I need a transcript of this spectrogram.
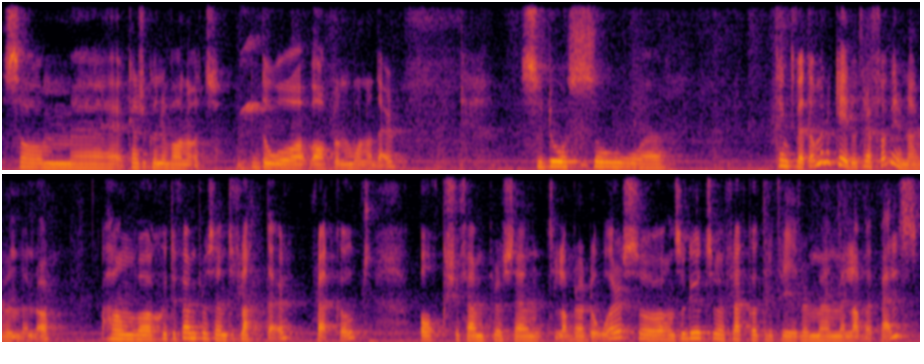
som eh, kanske kunde vara något, då var 18 månader. Så då så eh, tänkte vi att ja, men okej, då träffar vi den här hunden då. Han var 75% flatter, flatcoat, och 25% labrador. Så han såg ut som en flatcoat retriever men med labbepäls.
